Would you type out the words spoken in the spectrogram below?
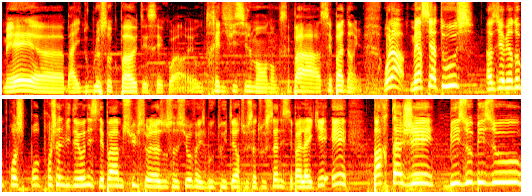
Mais euh, bah, il double soak pas ETC quoi, ou très difficilement, donc c'est pas, pas dingue. Voilà, merci à tous, on se à bientôt pour, pour prochaine vidéo, n'hésitez pas à me suivre sur les réseaux sociaux, Facebook, Twitter, tout ça, tout ça, n'hésitez pas à liker et partager, bisous bisous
